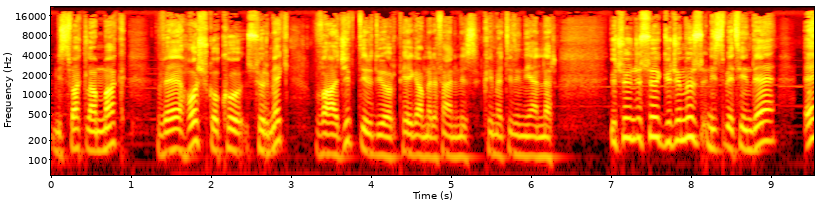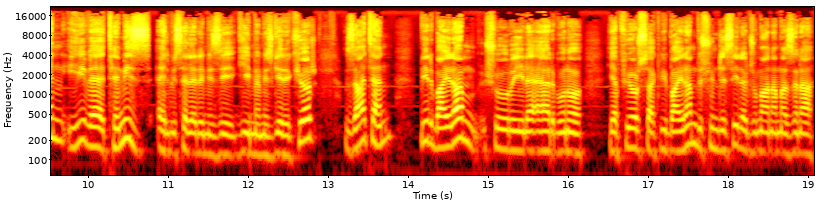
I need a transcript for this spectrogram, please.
misvaklanmak ve hoş koku sürmek vaciptir diyor Peygamber Efendimiz kıymeti dinleyenler. Üçüncüsü gücümüz nispetinde en iyi ve temiz elbiselerimizi giymemiz gerekiyor. Zaten bir bayram şuuru ile eğer bunu yapıyorsak, bir bayram düşüncesiyle cuma namazına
